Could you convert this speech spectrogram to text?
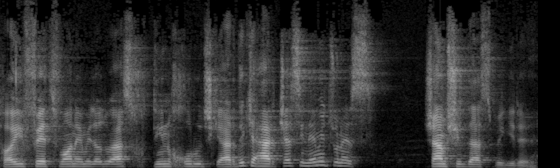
تا این فتوا نمی‌داد و از دین خروج کرده که هر کسی نمی‌تونست شمشیر دست بگیره.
